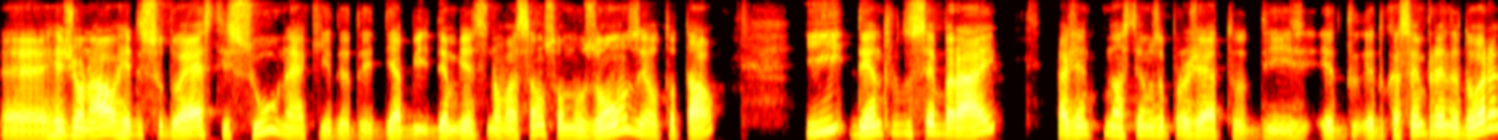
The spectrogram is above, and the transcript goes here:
é, regional, rede Sudoeste e Sul, né? Aqui de, de, de ambientes de inovação somos 11 ao total e dentro do Sebrae a gente nós temos o projeto de educação empreendedora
